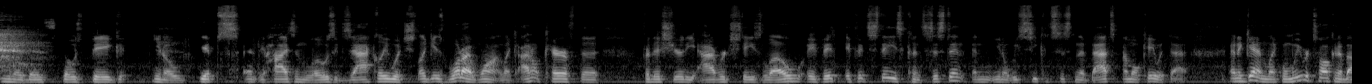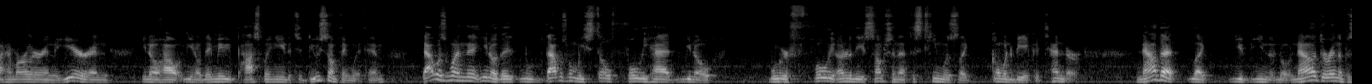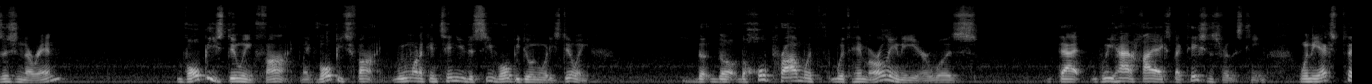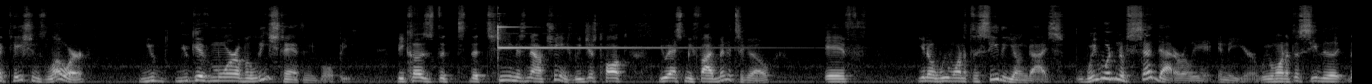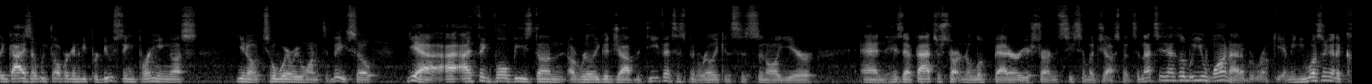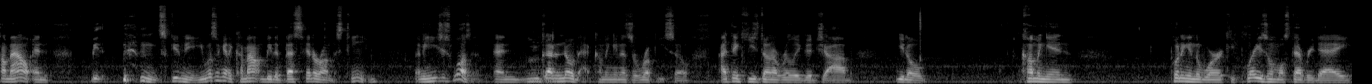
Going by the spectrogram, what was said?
you know, those those big, you know, dips and highs and lows exactly, which like is what I want. Like I don't care if the for this year the average stays low. If it if it stays consistent and you know we see consistent at bats, I'm okay with that. And again, like when we were talking about him earlier in the year, and you know how you know they maybe possibly needed to do something with him. That was when the you know the, that was when we still fully had you know we were fully under the assumption that this team was like going to be a contender. Now that like you you know now that they're in the position they're in, Volpe's doing fine. Like Volpe's fine. We want to continue to see Volpe doing what he's doing. The the the whole problem with with him early in the year was that we had high expectations for this team. When the expectations lower, you you give more of a leash to Anthony Volpe because the the team has now changed. We just talked. You asked me five minutes ago if you know we wanted to see the young guys. We wouldn't have said that early in the year. We wanted to see the the guys that we thought were going to be producing, bringing us you know to where we wanted to be. So yeah, I, I think Volpe's done a really good job. The defense has been really consistent all year. And his at bats are starting to look better. You're starting to see some adjustments, and that's exactly what you want out of a rookie. I mean, he wasn't going to come out and be, excuse me, he wasn't going to come out and be the best hitter on this team. I mean, he just wasn't, and you mm-hmm. got to know that coming in as a rookie. So I think he's done a really good job. You know, coming in, putting in the work. He plays almost every day,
